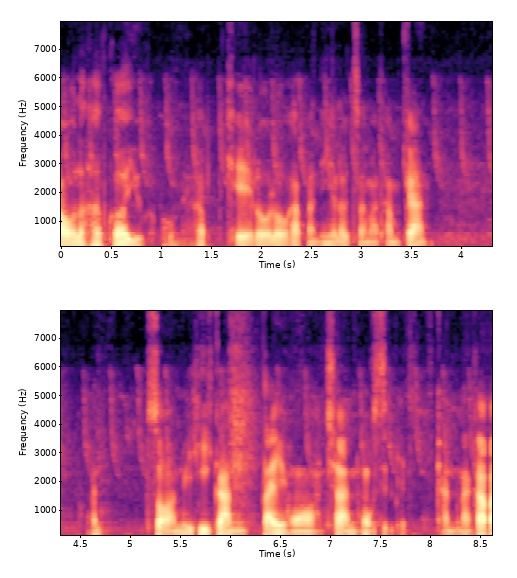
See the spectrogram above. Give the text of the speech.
เอาละครับก็อยู่กับผมนะครับเคโลโลครับ วันนี้เราจะมาทำการสอนวิธีการไตหอชั้น 61 กันนะครับ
